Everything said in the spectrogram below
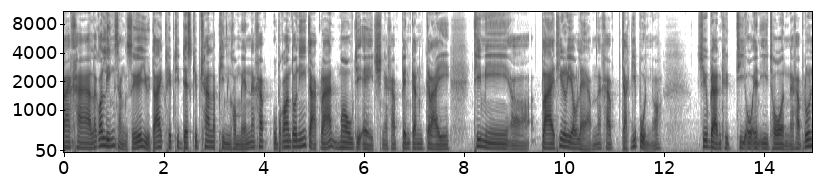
ราคาแล้วก็ลิงก์สั่งซื้ออยู่ใต้คลิปที่ description และพินคอมเมนต์นะครับ อุปกรณ์ตัวนี้จากร้าน Multi Age นะครับ เป็นกันไกลที่มีปลายที่เรียวแหลมนะครับ จากญี่ปุ่นเนาะ ชื่อแบรนด์คือ TONE Tone นะครับ รุ่น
